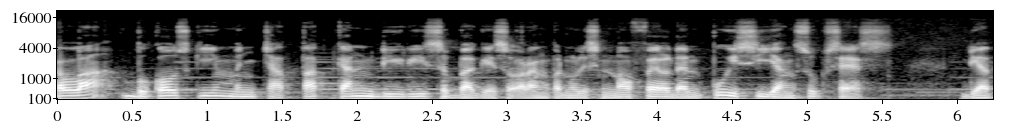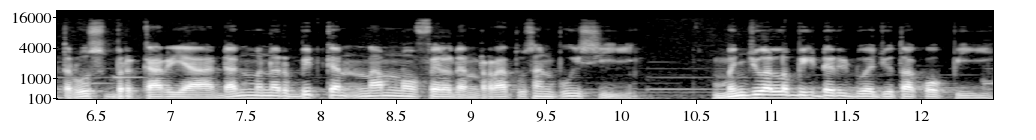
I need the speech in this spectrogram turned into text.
Kelak, Bukowski mencatatkan diri sebagai seorang penulis novel dan puisi yang sukses. Dia terus berkarya dan menerbitkan enam novel dan ratusan puisi, menjual lebih dari 2 juta kopi,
